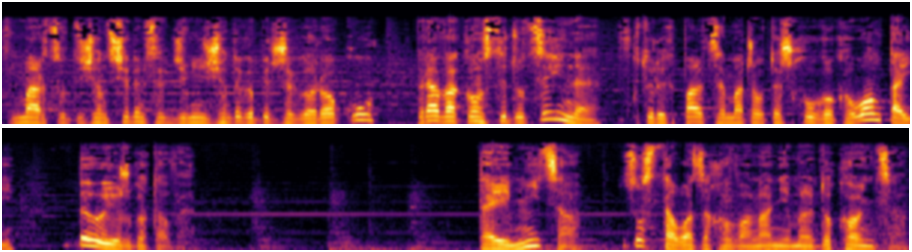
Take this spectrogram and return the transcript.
w marcu 1791 roku prawa konstytucyjne, w których palce maczał też Hugo Kołłątaj, były już gotowe. Tajemnica została zachowana niemal do końca.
